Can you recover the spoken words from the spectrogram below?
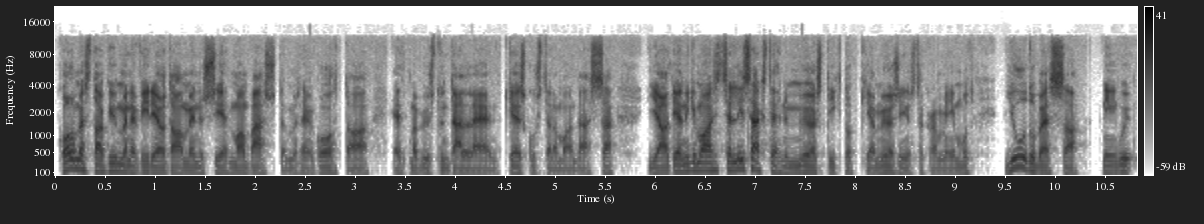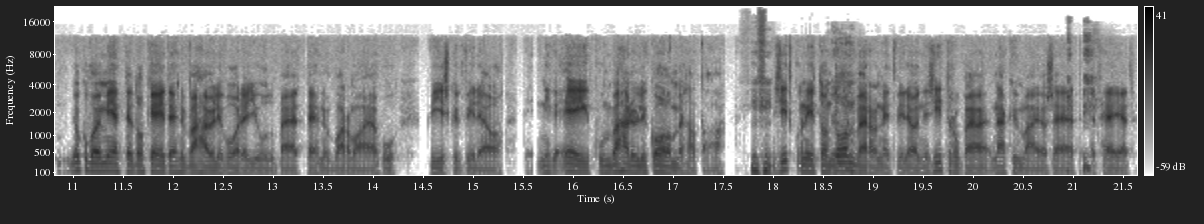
310 videota on mennyt siihen, että mä oon päässyt tämmöiseen kohtaan, että mä pystyn tälleen keskustelemaan tässä. Ja tietenkin mä oon sitten sen lisäksi tehnyt myös TikTokia, myös Instagramia, mutta YouTubessa, niin kuin joku voi miettiä, että okei, tehnyt vähän yli vuoden YouTubea, että tehnyt varmaan joku 50 videoa. Niin ei, kun vähän yli 300. niin sitten kun niitä on ton verran niitä videoita, niin sitten rupeaa näkymään jo se, että, että hei, että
